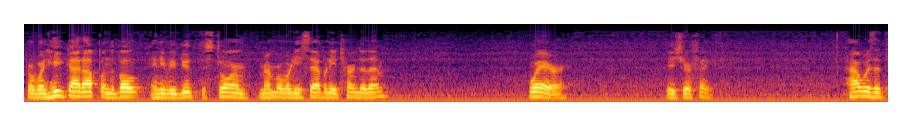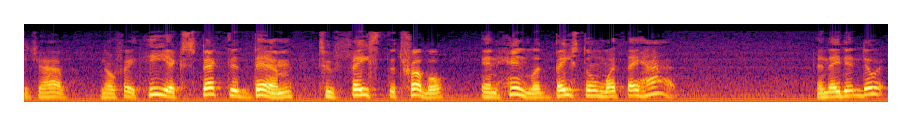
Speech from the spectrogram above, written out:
But when he got up on the boat and he rebuked the storm, remember what he said when he turned to them? Where is your faith? How is it that you have no faith? He expected them to face the trouble and handle it based on what they had. And they didn't do it.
